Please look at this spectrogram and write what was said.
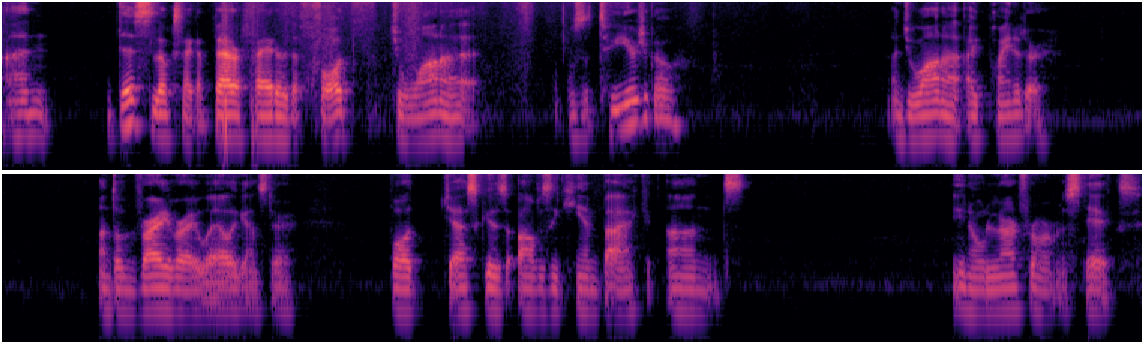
And this looks like a better fighter that fought Joanna was it two years ago? And Joanna outpointed her and done very, very well against her. But Jessica's obviously came back and you know, learned from her mistakes.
